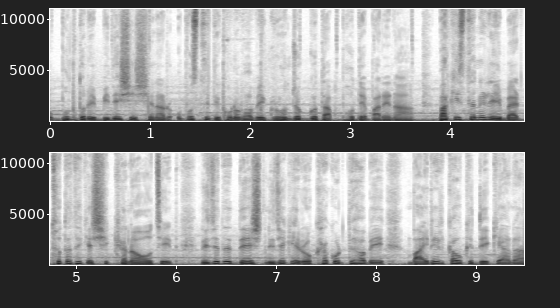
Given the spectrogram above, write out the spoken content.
অভ্যন্তরে বিদেশি সেনার উপস্থিতি কোনোভাবে গ্রহণযোগ্যতা হতে পারে না। পাকিস্তানের এই ব্যর্থতা থেকে শিক্ষা নেওয়া উচিত। নিজেদের দেশ নিজেকে রক্ষা করতে হবে বাইরের কাউকে ডেকে আনা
